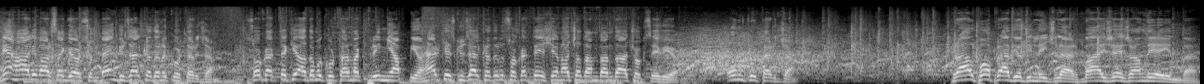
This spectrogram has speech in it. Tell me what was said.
Ne hali varsa görsün ben güzel kadını kurtaracağım. Sokaktaki adamı kurtarmak prim yapmıyor. Herkes güzel kadını sokakta yaşayan aç adamdan daha çok seviyor. Onu kurtaracağım. Kral Pop Radyo dinleyiciler. Bay J canlı yayında.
